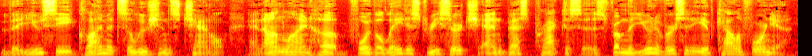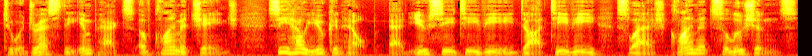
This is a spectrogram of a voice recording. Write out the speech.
The UC Climate Solutions Channel, an online hub for the latest research and best practices from the University of California to address the impacts of climate change. See how you can help at uctv.tv slash climate solutions.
